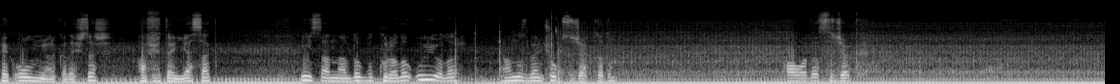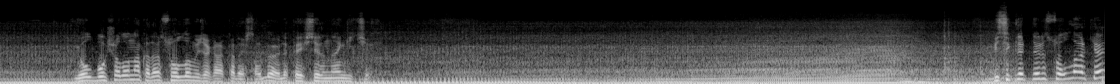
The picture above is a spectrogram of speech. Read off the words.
pek olmuyor arkadaşlar. Hafiften yasak. İnsanlar da bu kurala uyuyorlar. Yalnız ben çok sıcakladım. Havada sıcak. Yol boşalana kadar sollamayacak arkadaşlar. Böyle peşlerinden gidecek. Bisikletleri sollarken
